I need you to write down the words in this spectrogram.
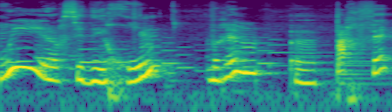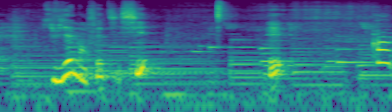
oui, alors c'est des ronds vraiment euh, parfaits qui viennent en fait ici. Et hop,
